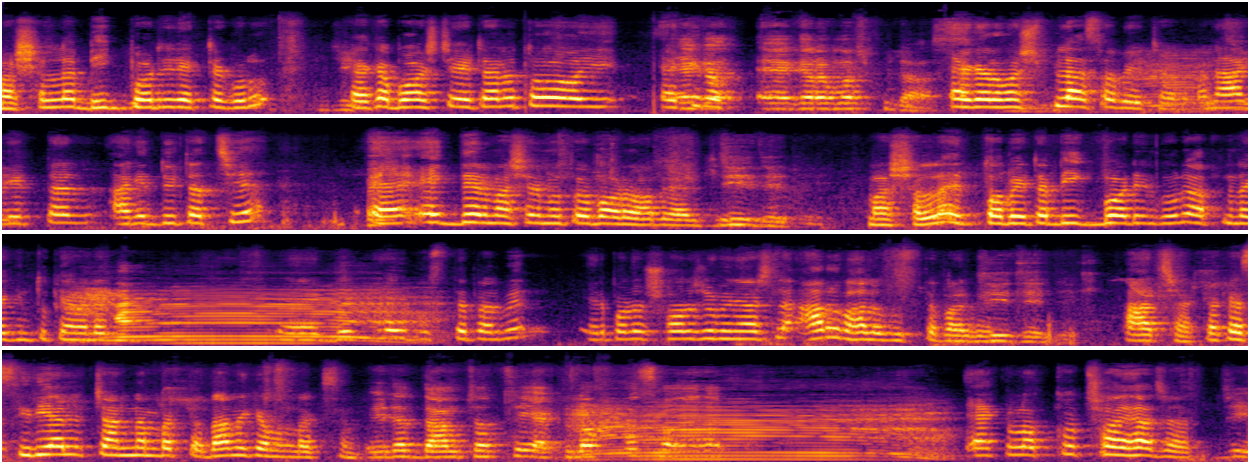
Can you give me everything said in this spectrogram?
মার্শাল্লাহ বিগ বডির একটা গরু। একা বয়সটা এটারও তো ওই একই এগারো মাস প্লাস এগারো মাস প্লাস হবে এটা মানে আগেরটার আগের দুইটার চেয়ে এক দেড় মাসের মতো বড় হবে আর কি। জি জি জি। মার্শাল্লাহ তবে এটা বিগ বডির গরু আপনারা কিন্তু ক্যামেরা দেখলেই বুঝতে পারবেন। এরপরে সরজমিনে আসলে আরও ভালো বুঝতে পারবেন। জি জি জি। আচ্ছা কাকা সিরিয়ালের চার নাম্বারটা দামে কেমন লাগছেন এটার দাম চাচ্ছে এক লক্ষ ছয় হাজার। এক লক্ষ ছয় হাজার। জি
